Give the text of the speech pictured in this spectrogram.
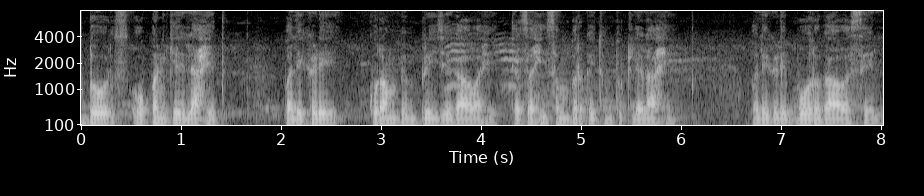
डोर्स ओपन केलेले आहेत. पलीकडे कुराम पिंपरी जे गाव आहे त्याचाही संपर्क इथून तुटलेला आहे. पलीकडे बोरगाव असेल.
